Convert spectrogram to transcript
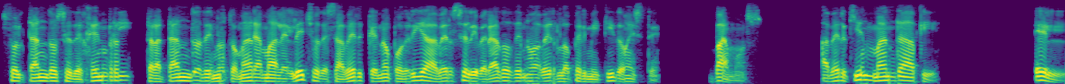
soltándose de Henry, tratando de no tomar a mal el hecho de saber que no podría haberse liberado de no haberlo permitido este. Vamos. A ver quién manda aquí. Él,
